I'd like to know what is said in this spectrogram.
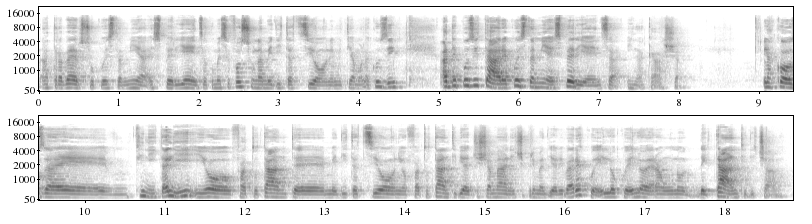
attraverso questa mia esperienza, come se fosse una meditazione, mettiamola così, a depositare questa mia esperienza in Akasha. La cosa è finita lì, io ho fatto tante meditazioni, ho fatto tanti viaggi sciamanici prima di arrivare a quello, quello era uno dei tanti, diciamo.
